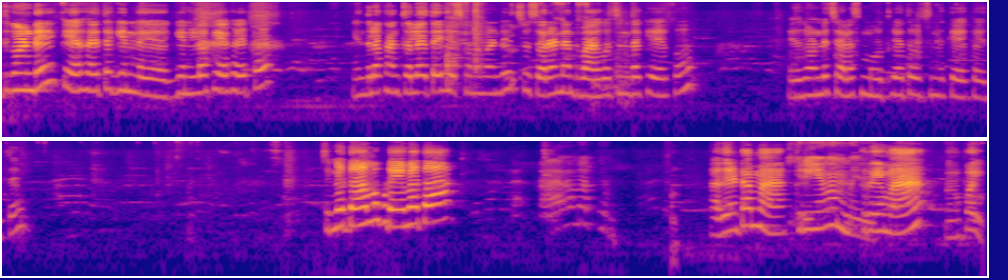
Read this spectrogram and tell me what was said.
ఇదిగోండి కేక్ అయితే గిన్నె గిన్నెలో కేక్ అయితే ఇందులో కంచెలు అయితే వేసుకున్నామండి చూసారండి ఎంత బాగా వచ్చిందో కేకు. ఇదిగోండి చాలా స్మూత్గా అయితే వచ్చింది కేక్ అయితే. చిన్నదాము ఇప్పుడు ఏమైతా అదేంటమ్మా? క్రీమ్ క్రీమా? పోయి.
